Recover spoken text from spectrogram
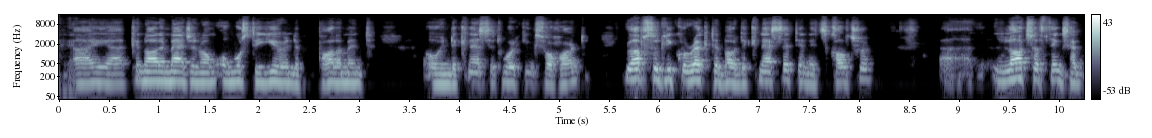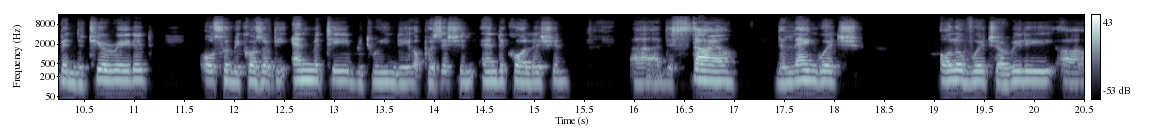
I uh, cannot imagine almost a year in the Parliament or in the Knesset working so hard. You're absolutely correct about the Knesset and its culture. Uh, lots of things have been deteriorated also because of the enmity between the opposition and the coalition, uh, the style, the language, all of which are really, uh,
